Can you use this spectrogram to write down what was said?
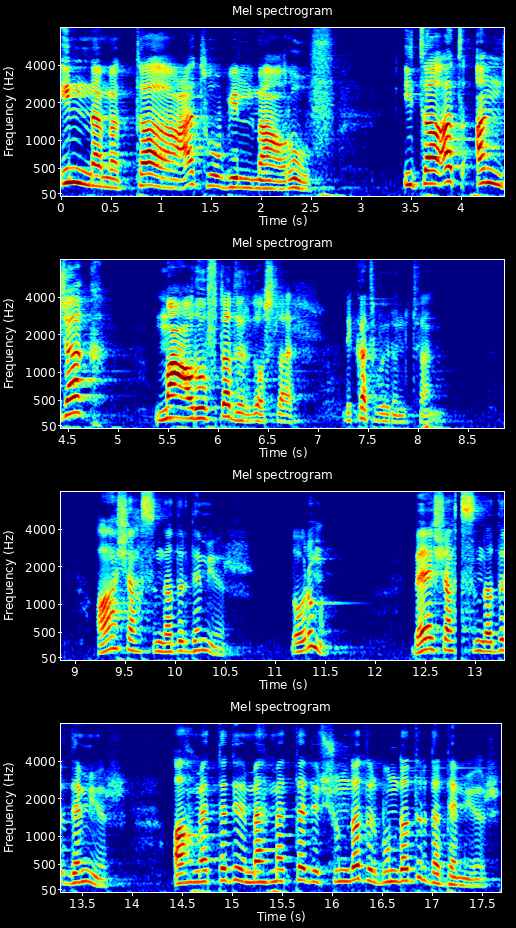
اِنَّمَا تَاعَةُ بِالْمَعْرُوفِ İtaat ancak ma'ruftadır dostlar. Dikkat buyurun lütfen. A şahsındadır demiyor. Doğru mu? B şahsındadır demiyor. Ahmet'tedir, Mehmet'tedir, şundadır, bundadır da demiyor.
